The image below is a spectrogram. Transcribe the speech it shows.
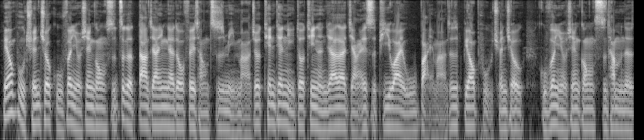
标普全球股份有限公司，这个大家应该都非常知名嘛，就天天你都听人家在讲 SPY 五百嘛，这是标普全球股份有限公司他们的。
